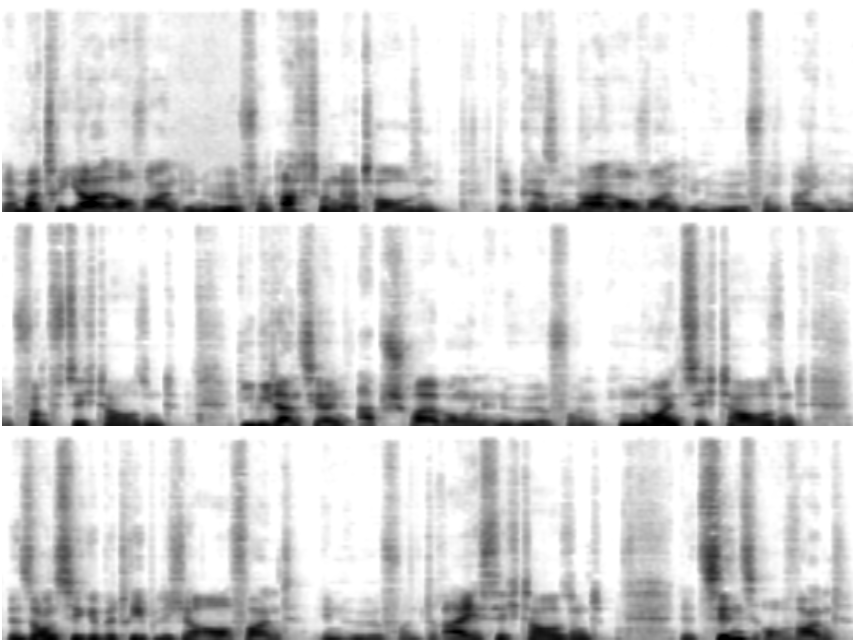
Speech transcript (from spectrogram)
Der Materialaufwand in Höhe von 800.000, der Personalaufwand in Höhe von 150.000, die bilanziellen Abschreibungen in Höhe von 90.000, der sonstige betriebliche Aufwand in Höhe von 30.000, der Zinsaufwand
